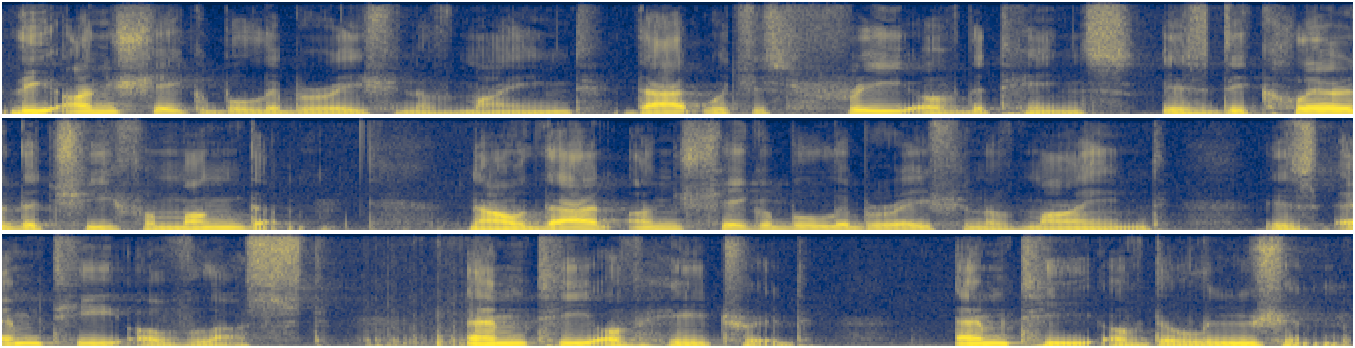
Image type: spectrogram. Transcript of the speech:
The unshakable liberation of mind, that which is free of the taints, is declared the chief among them. Now, that unshakable liberation of mind is empty of lust, empty of hatred, empty of delusion.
